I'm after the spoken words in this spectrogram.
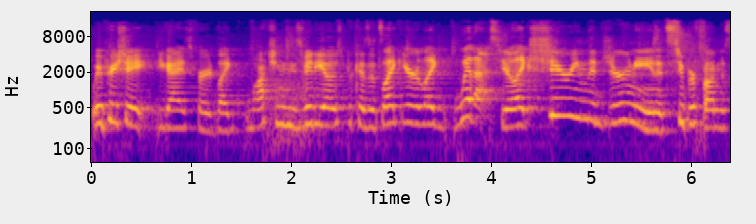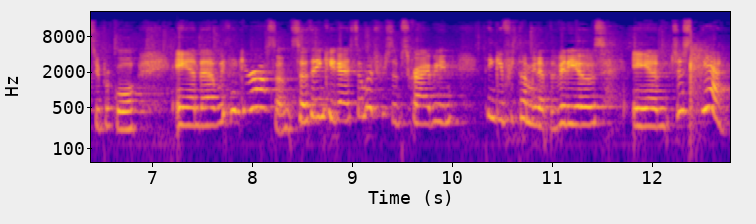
We appreciate you guys for like watching these videos because it's like you're like with us. You're like sharing the journey and it's super fun and super cool. And uh, we think you're awesome. So thank you guys so much for subscribing. Thank you for thumbing up the videos. And just, yeah,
